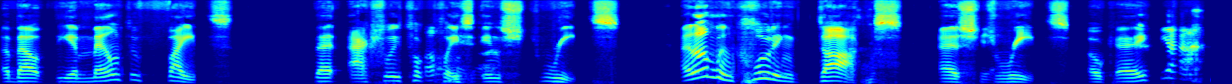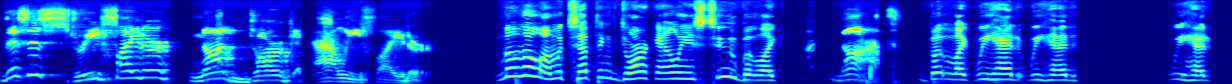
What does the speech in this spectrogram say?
about the amount of fights that actually took Oh place in streets. And I'm including docks as streets, okay? Yeah, this is Street Fighter, not Dark Alley Fighter. No, no, I'm accepting dark alleys too, but like Not. but like we had we had we had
